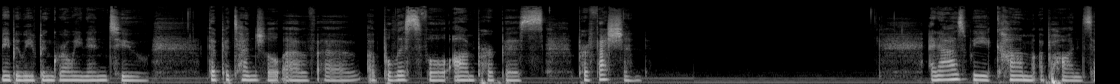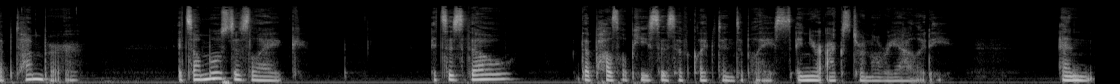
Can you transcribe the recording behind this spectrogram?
Maybe we've been growing into the potential of a, a blissful, on purpose profession. And as we come upon September, it's almost as like, it's as though the puzzle pieces have clicked into place in your external reality. And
